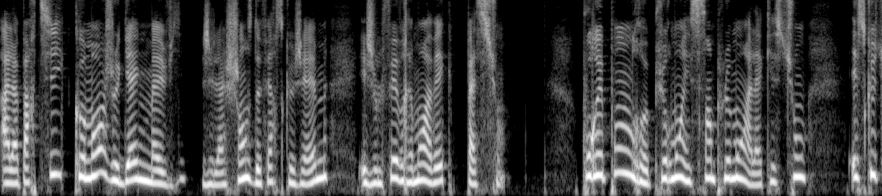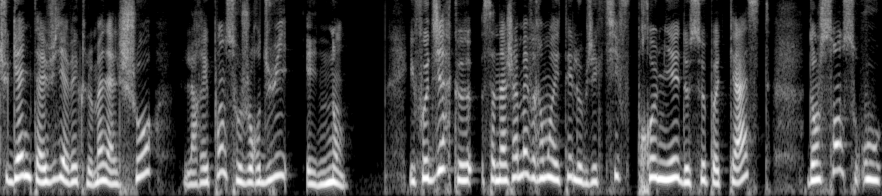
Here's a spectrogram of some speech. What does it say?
à la partie comment je gagne ma vie? J'ai la chance de faire ce que j'aime et je le fais vraiment avec passion. Pour répondre purement et simplement à la question est-ce que tu gagnes ta vie avec le Manal Show? La réponse aujourd'hui est non. Il faut dire que ça n'a jamais vraiment été l'objectif premier de ce podcast, dans le sens où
